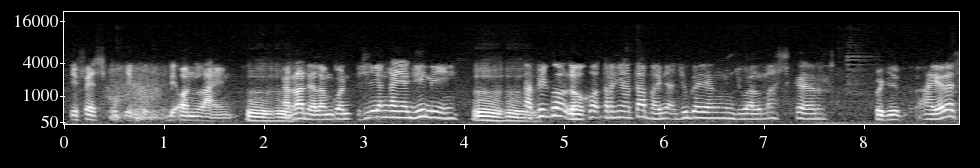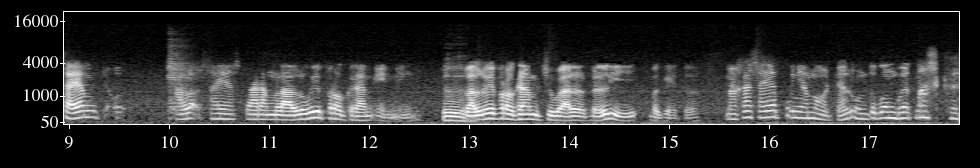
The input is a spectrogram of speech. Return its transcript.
di Facebook itu di online Hmm. karena dalam kondisi yang kayak gini Hmm. Tapi kok loh kok ternyata banyak juga yang menjual masker begitu akhirnya saya kalau saya sekarang melalui program ini Hmm. melalui program jual beli begitu maka saya punya modal untuk membuat masker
